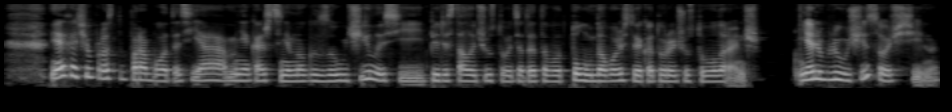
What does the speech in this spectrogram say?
Я хочу просто поработать. Я, мне кажется, немного заучилась и перестала чувствовать от этого то удовольствие, которое чувствовала раньше. Я люблю учиться очень сильно.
